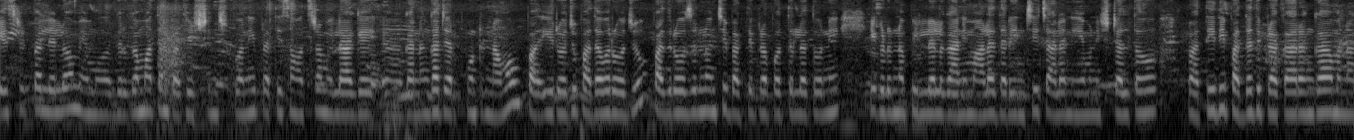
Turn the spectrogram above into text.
కేసరిపల్లిలో మేము దుర్గామాతను ప్రతిష్ఠించుకొని ప్రతి సంవత్సరం ఇలాగే ఘనంగా జరుపుకుంటున్నాము. ప ఈరోజు పదవ రోజు. పది రోజుల నుంచి భక్తి ప్రపత్తులతోని ఇక్కడున్న పిల్లలు కానీ మాల ధరించి చాలా నియమనిష్టలతో ప్రతిదీ పద్ధతి ప్రకారంగా మన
